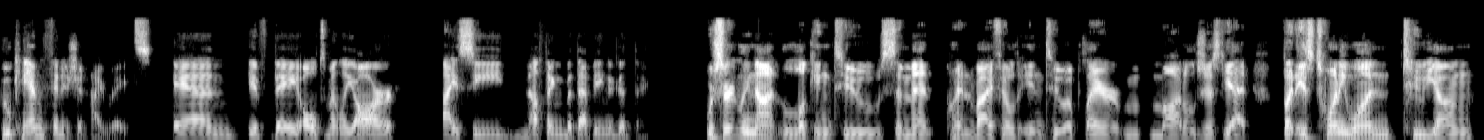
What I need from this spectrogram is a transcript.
who can finish at high rates. And if they ultimately are, I see nothing but that being a good thing. We're certainly not looking to cement Quinton Byfield into a player m- model just yet. But is 21 too young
